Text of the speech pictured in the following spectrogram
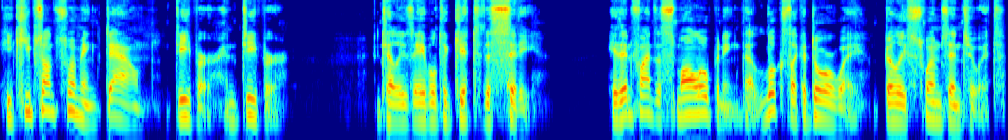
He keeps on swimming down, deeper and deeper, until he is able to get to the city. He then finds a small opening that looks like a doorway. Billy swims into it.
